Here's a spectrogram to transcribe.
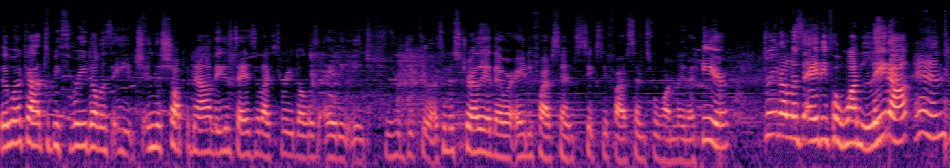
They work out to be $3 each. In the shop now, these days, they're like $3.80 each, which is ridiculous. In Australia, they were 85 cents, 65 cents for 1 liter. Here, $3.80 for 1 liter. And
